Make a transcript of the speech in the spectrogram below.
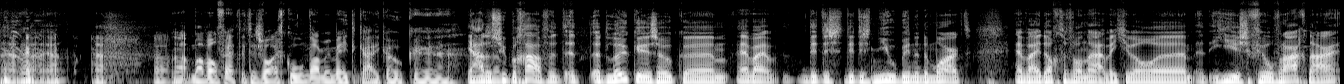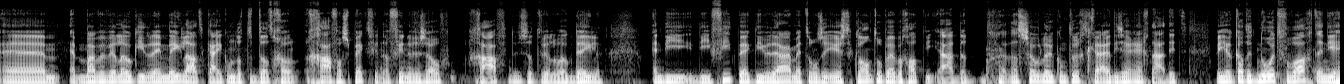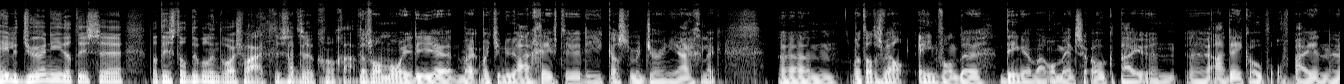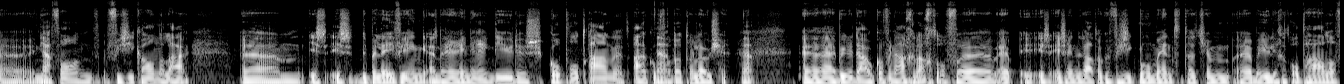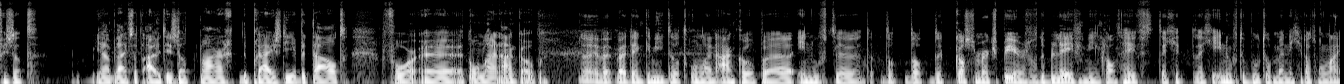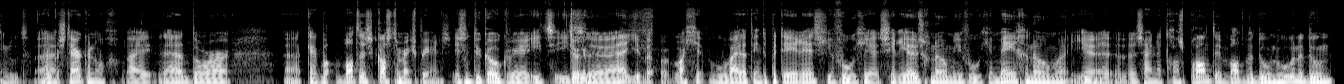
ja, ja. maar wel vet. Het is wel echt cool om daarmee mee te kijken ook. eh. Ja, dat is super gaaf. Het, het, het leuke is ook, ehm, hè, wij, dit, is, dit is nieuw binnen de markt. En wij dachten van, nou, weet je wel, ehm, hier is er veel vraag naar. Ehm, en- maar we willen ook iedereen mee laten kijken, omdat we dat gewoon een gaaf aspect vinden. Dat vinden we zelf gaaf, dus dat willen we ook delen. En die, die feedback die we daar met onze eerste klant op hebben gehad, die, ja, dat, dat is zo leuk om terug te krijgen. Die zeggen echt, nou, dit, weet je, ik had dit nooit verwacht. En die hele journey, dat is, eh, dat is al dubbel en dwars waard. Dus dat Ja, is ook gewoon gaaf. Dat is wel een mooie, die, eh, wa- wat je nu aangeeft, eh, die customer journey eigenlijk. Ehm, want dat is wel een van de dingen waarom mensen ook bij een AD kopen of bij een, in ieder geval een fysieke handelaar. ehm, is, is de beleving en de herinnering die je dus koppelt aan het aankoop Ja. van dat horloge. Ja. Eh, hebben jullie daar ook over nagedacht? Of eh, is, is er inderdaad ook een fysiek moment dat je hem eh, bij jullie gaat ophalen? Of is dat, ja, blijft dat uit? Is dat maar de prijs die je betaalt voor eh, het online aankopen? Nee, wij, wij denken niet dat online aankopen eh, in hoeft te, dat, dat de customer experience of de beleving die een klant heeft, dat je, dat je in hoeft te boeten op het moment dat je dat online doet. Eh. Sterker nog, wij hè, door. Eh, kijk, wa- wat is customer experience? Is natuurlijk ook weer iets, iets eh, je, wat je, hoe wij dat interpreteren is, je voelt je serieus genomen, je voelt je meegenomen, je, Mhm. we zijn er transparant in wat we doen, hoe we het doen.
